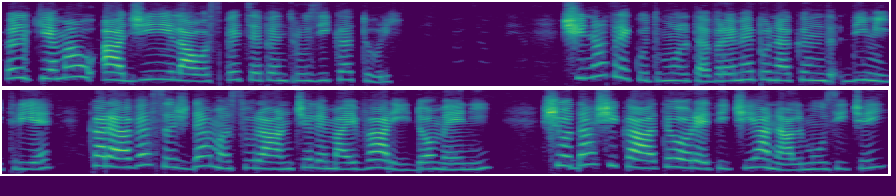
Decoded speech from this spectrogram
îl chemau agii la ospețe pentru zicături. Și n-a trecut multă vreme până când Dimitrie, care avea să-și dea măsura în cele mai varii domenii, și-o da și ca teoretician al muzicei,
